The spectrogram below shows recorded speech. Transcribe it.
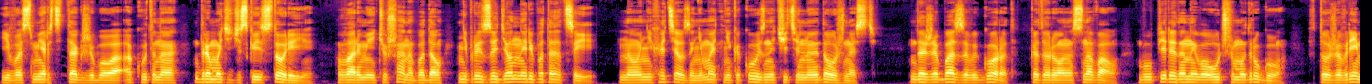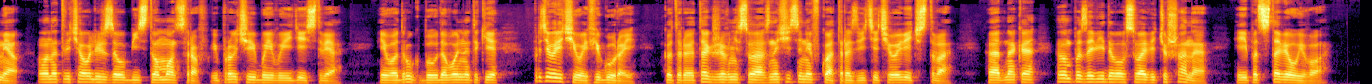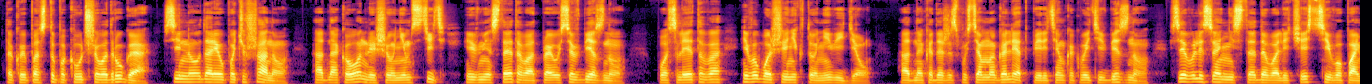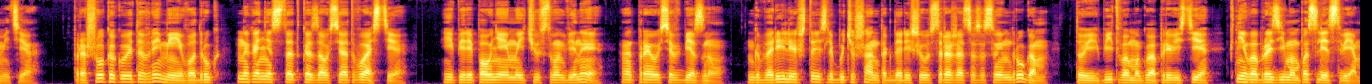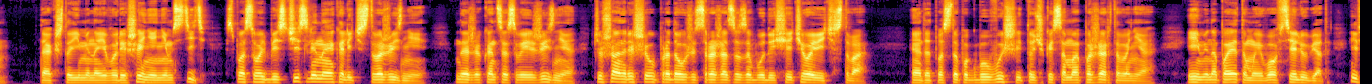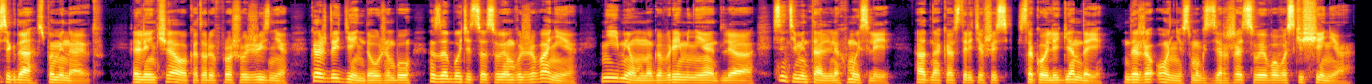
Его смерть также была окутана драматической историей. В армии Чушан обладал непревзойденной репутацией, но не хотел занимать никакую значительную должность. Даже базовый город, который он основал, был передан его лучшему другу – то же время он отвечал лишь за убийство монстров и прочие боевые действия. Его друг был довольно-таки противоречивой фигурой, которая также внесла значительный вклад в развитие человечества. Однако он позавидовал славе Чушана и подставил его. Такой поступок лучшего друга сильно ударил по Чушану, однако он решил не мстить и вместо этого отправился в бездну. После этого его больше никто не видел. Однако даже спустя много лет, перед тем, как войти в бездну, все эволюционисты отдавали честь его памяти. Прошло какое-то время, и его друг наконец-то отказался от власти, и, переполняемый чувством вины, отправился в бездну. Говорили, что если бы Чушан тогда решил сражаться со своим другом, то их битва могла привести к невообразимым последствиям. Так что именно его решение не мстить спасло бесчисленное количество жизней – даже в конце своей жизни Чушан решил продолжить сражаться за будущее человечества. Этот поступок был высшей точкой самопожертвования, и именно поэтому его все любят и всегда вспоминают. Лин Чао, который в прошлой жизни каждый день должен был заботиться о своем выживании, не имел много времени для сентиментальных мыслей. Однако, встретившись с такой легендой, даже он не смог сдержать своего восхищения.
